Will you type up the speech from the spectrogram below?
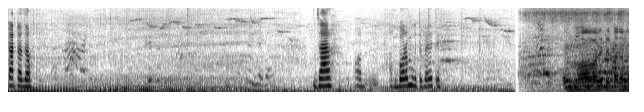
টাটা যাও। যা। বড় মুখতে বেড়াইতে বাড়িতে বেড়ানো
